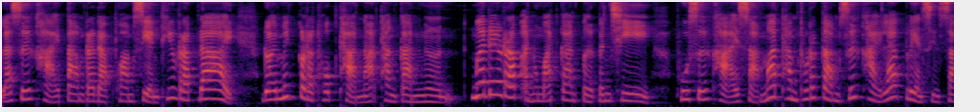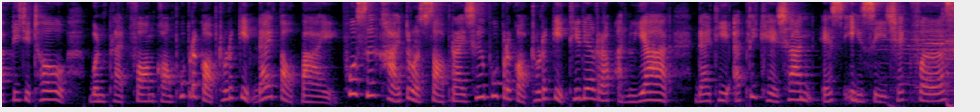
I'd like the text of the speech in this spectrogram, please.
และซื้อขายตามระดับความเสี่ยงที่รับได้ โดยไม่กระทบฐานะทางการเงิน เมื่อได้รับอนุมัติการเปิดบัญชี ผู้ซื้อขายสามารถทำธุรกรรมซื้อขายแลกเปลี่ยนสินทรัพย์ดิจิทัล บนแพลตฟอร์มของผู้ประกอบธุรกิจได้ต่อไป ผู้ซื้อขายตรวจสอบรายชื่อผู้ประกอบธุรกิจที่ได้รับอนุญาต ได้ที่แอปพลิเคชัน SEC Check First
